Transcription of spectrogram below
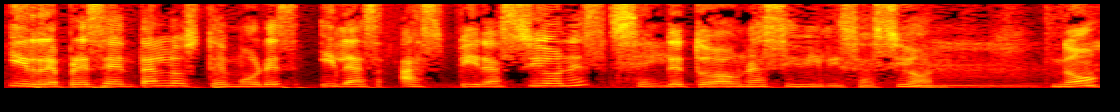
y representan los temores y las aspiraciones Sí. de toda una civilización. ¿No?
